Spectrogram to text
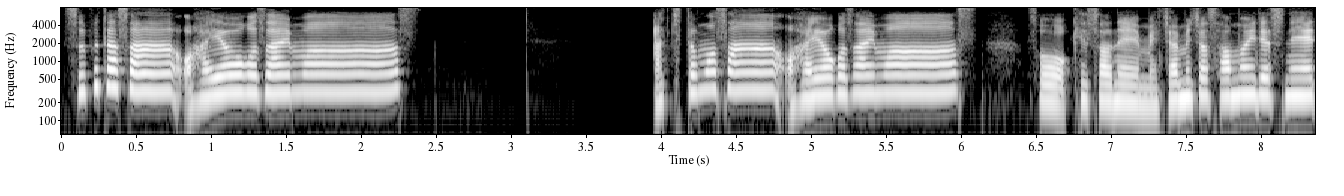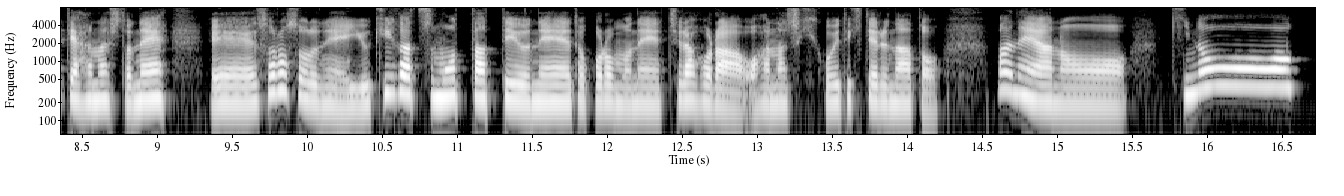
すぶたさん、おはようございます。秋友さん、おはようございます。そう、今朝ね、めちゃめちゃ寒いですねって話とね、えー、そろそろね、雪が積もったっていうね、ところもね、ちらほらお話聞こえてきてるなと。まあね、あのー、昨日、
